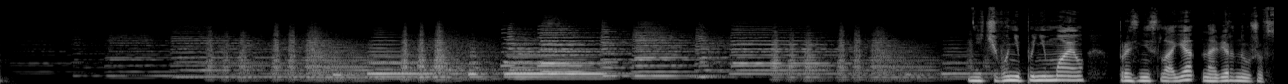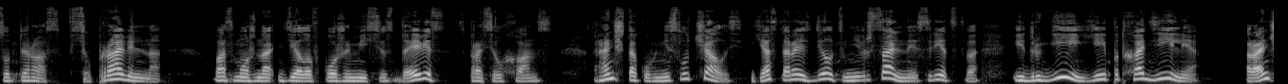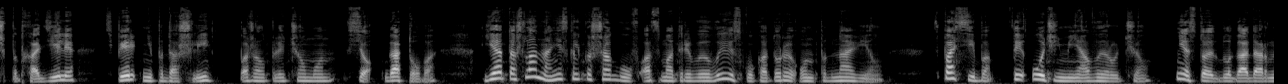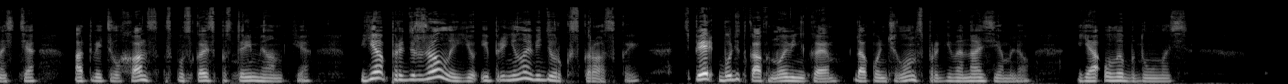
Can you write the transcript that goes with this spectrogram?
«Ничего не понимаю», – произнесла я, наверное, уже в сотый раз. «Все правильно». «Возможно, дело в коже миссис Дэвис?» – спросил Ханс. «Раньше такого не случалось. Я стараюсь делать универсальные средства, и другие ей подходили». «Раньше подходили, теперь не подошли», – пожал плечом он. «Все, готово». Я отошла на несколько шагов, осматривая вывеску, которую он подновил. «Спасибо, ты очень меня выручил». «Не стоит благодарности», ответил Ханс, спускаясь по стремянке. Я придержала ее и приняла ведерко с краской. «Теперь будет как новенькая», — докончил он, спрыгивая на землю. Я улыбнулась.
